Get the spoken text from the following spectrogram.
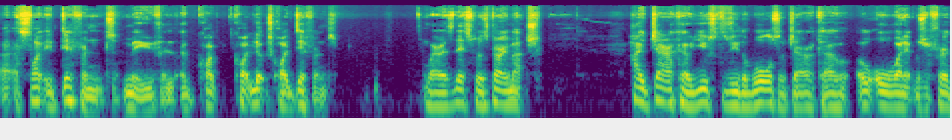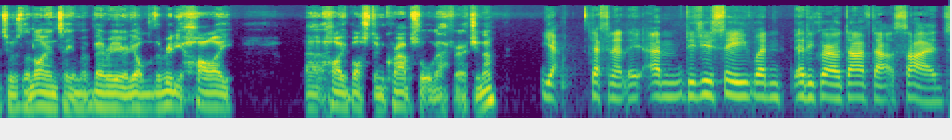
a slightly different move. It quite quite looks quite different. Whereas this was very much how Jericho used to do the walls of Jericho, or, or when it was referred to as the Lion Tamer very early on, the really high, uh, high Boston Crab sort of effort, you know. Yeah, definitely. Um, did you see when Eddie Guerrero dived outside,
